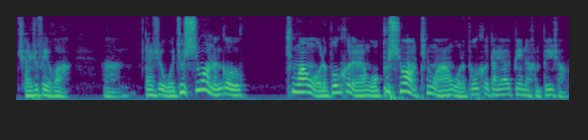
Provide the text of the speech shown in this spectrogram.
全是废话啊，但是我就希望能够听完我的播客的人，我不希望听完我的播客大家变得很悲伤，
